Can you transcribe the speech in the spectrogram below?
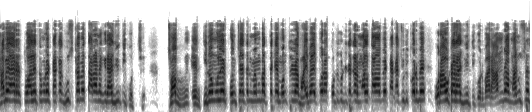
খাবে আর তোয়ালে তোমরা টাকা ঘুষ খাবে তারা নাকি রাজনীতি করছে। সব তৃণমূলের পঞ্চায়েতের মেম্বার থেকে মন্ত্রীরা ভাই ভাই পোরা কোটি কোটি টাকার মাল কামাবে টাকা চুরি করবে ওরা ওটা রাজনীতি করবে। আর আমরা মানুষের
